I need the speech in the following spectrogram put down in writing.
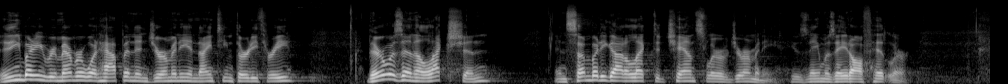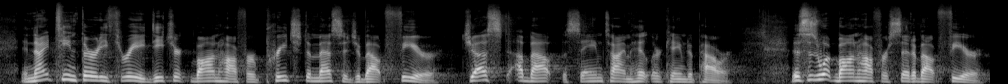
Anybody remember what happened in Germany in 1933? There was an election, and somebody got elected Chancellor of Germany. His name was Adolf Hitler. In 1933, Dietrich Bonhoeffer preached a message about fear just about the same time Hitler came to power. This is what Bonhoeffer said about fear.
